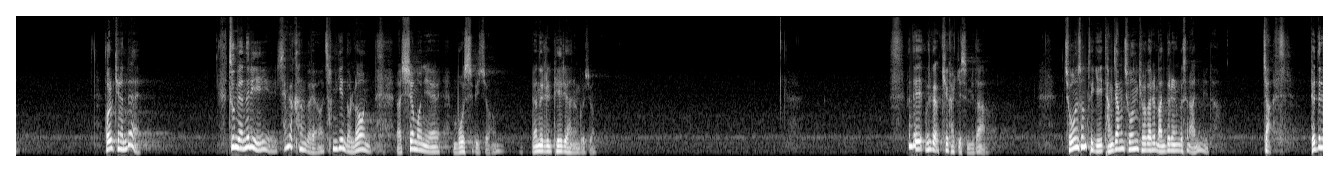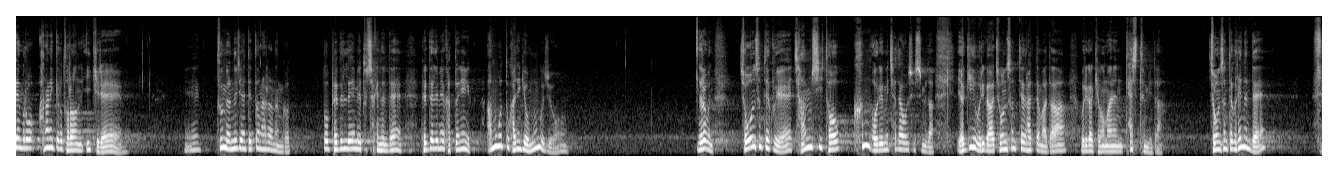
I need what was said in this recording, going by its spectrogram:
돌키는데 두 며느리 생각하는 거예요. 참 이게 놀라운 시어머니의 모습이죠. 며느리를 배려하는 거죠. 근데 우리가 기억할 게 있습니다. 좋은 선택이 당장 좋은 결과를 만들어내는 것은 아닙니다. 자, 베들렘으로 하나님께로 돌아오는 이 길에 예, 두 며느리한테 떠나라는 것, 또 베들레헴에 도착했는데 베들레헴에 갔더니 아무것도 가진 게 없는 거죠. 여러분, 좋은 선택 후에 잠시 더욱 큰 어려움이 찾아올 수 있습니다. 여기 우리가 좋은 선택을 할 때마다 우리가 경험하는 테스트입니다. 좋은 선택을 했는데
